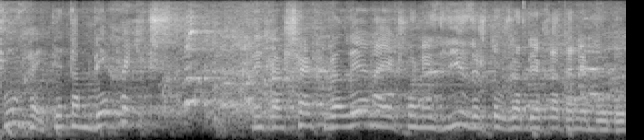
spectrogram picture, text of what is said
слухай, ти там дихаєш? Він каже, ще хвилина, якщо не злізеш, то вже дихати не буду.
